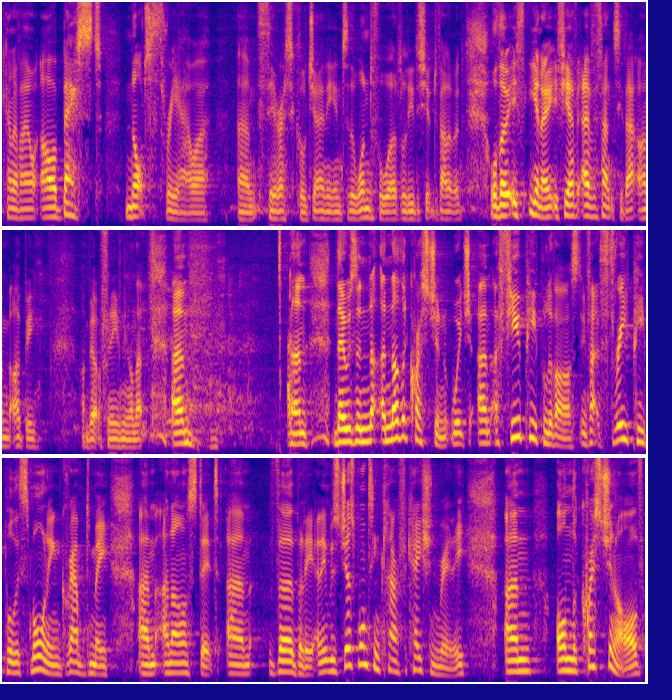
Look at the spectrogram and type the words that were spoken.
kind of our, our best, not three hour. Um, theoretical journey into the wonderful world of leadership development. Although, if you know, if you ever, ever fancy that, i would be, I'd be up for an evening on that. Um, there was an, another question which um, a few people have asked. In fact, three people this morning grabbed me um, and asked it um, verbally. And it was just wanting clarification, really, um, on the question of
